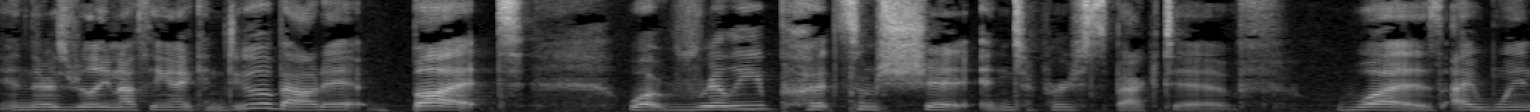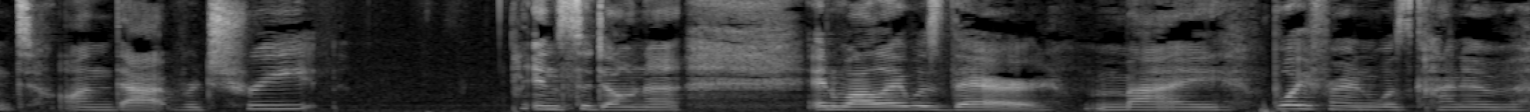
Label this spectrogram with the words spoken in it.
and there's really nothing I can do about it, but what really put some shit into perspective was I went on that retreat in Sedona. And while I was there, my boyfriend was kind of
